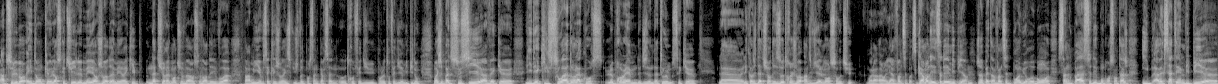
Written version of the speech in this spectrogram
Absolument. Et donc, euh, lorsque tu es le meilleur joueur de la meilleure équipe, naturellement, tu vas recevoir des voix parmi, vous savez que les journalistes, je vote pour cinq personnes au trophée du, pour le trophée du MVP. Donc, moi, j'ai pas de souci avec euh, l'idée qu'il soit dans la course. Le problème de Jason Tatum, c'est que les candidatures des autres joueurs individuellement sont au-dessus. Voilà, alors il est à 27 points. C'est clairement des stats de MVP. Hein. Je répète, hein, 27 points, 8 rebonds, 5 passes, des bons pourcentages. Il- avec ça, t'es MVP euh,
